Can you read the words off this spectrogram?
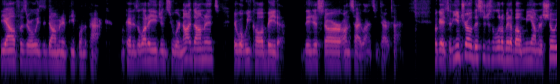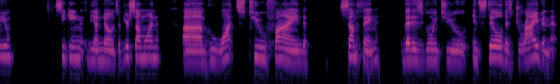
the alphas are always the dominant people in the pack. Okay. There's a lot of agents who are not dominant. They're what we call a beta. They just are on the sidelines the entire time. Okay, so the intro, this is just a little bit about me. I'm going to show you seeking the unknown. So if you're someone um, who wants to find something that is going to instill this drive in them,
